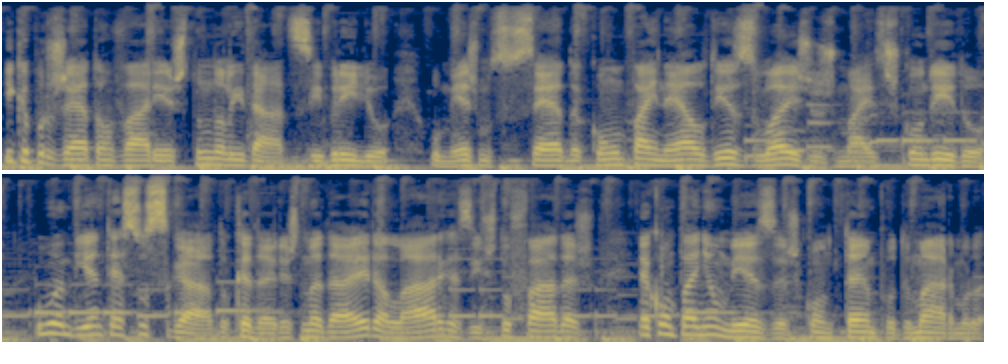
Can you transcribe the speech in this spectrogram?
e que projetam várias tonalidades e brilho. O mesmo sucede com um painel de azulejos mais escondido. O ambiente é sossegado, cadeiras de madeira largas e estofadas acompanham mesas com tampo de mármore,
